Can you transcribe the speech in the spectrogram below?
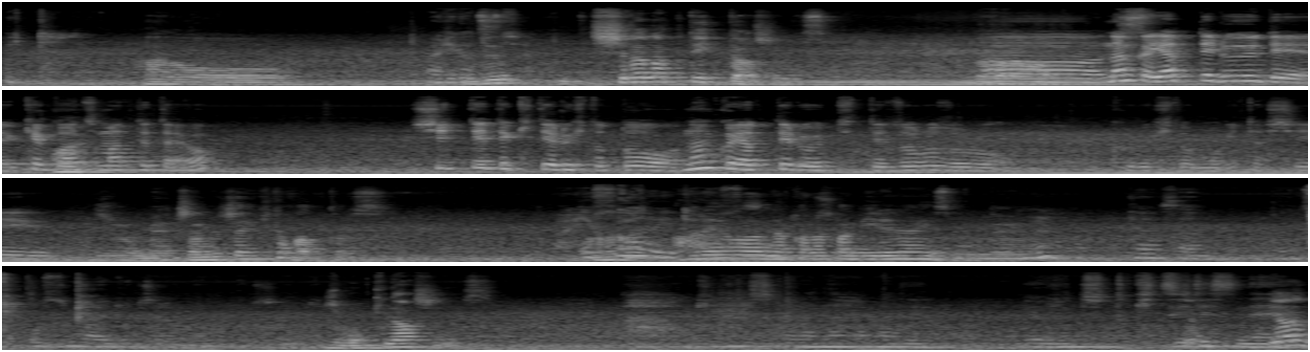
見たあのありがとう知らなくて行ったらしいんですよ。あーなんかやってるで結構集まってたよ、知ってて来てる人となんかやってるって言ってゾロゾロ来る人もいたし。自分めちゃめちゃ行きたかったです。あれはなかなか見れないですもんね。キャンさんお住まいどちらなの？自分沖縄市です。あ沖縄市から那覇まで。夜ちょっときついですね。いや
